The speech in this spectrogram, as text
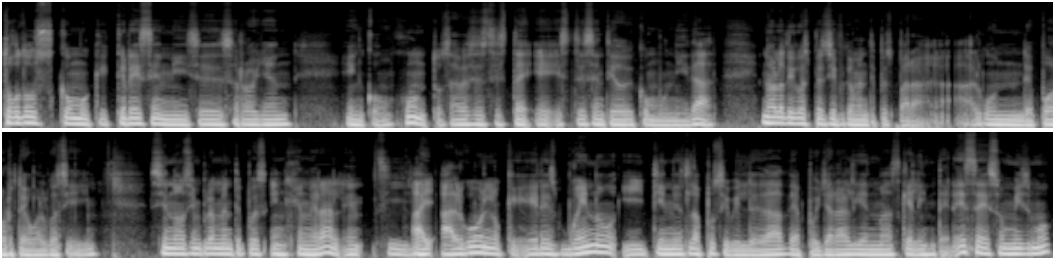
todos como que crecen y se desarrollan en conjunto, ¿sabes? Este, e, este sentido de comunidad. No lo digo específicamente pues para algún deporte o algo así, sino simplemente pues en general. si hay algo en lo que eres bueno y tienes la posibilidad de apoyar a alguien más que le interese eso mismo,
